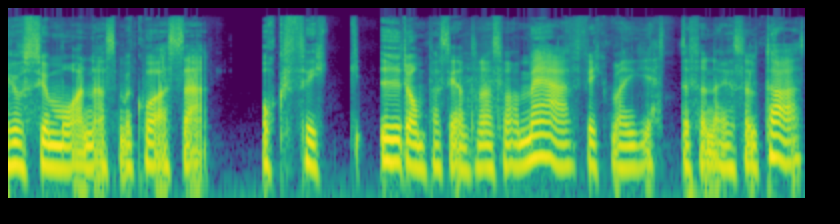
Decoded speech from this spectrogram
Rosiomonas mucosa och fick, i de patienterna som var med fick man jättefina resultat.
